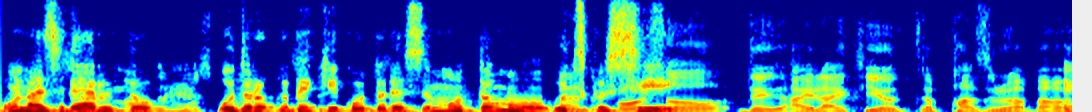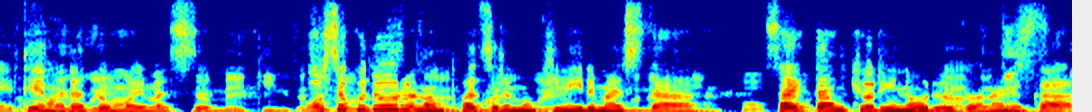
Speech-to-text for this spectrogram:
同じであると驚くべきことです。最も美しいテーマだと思います。高速道路のパズルも気に入りました。最短距離のルートは何か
